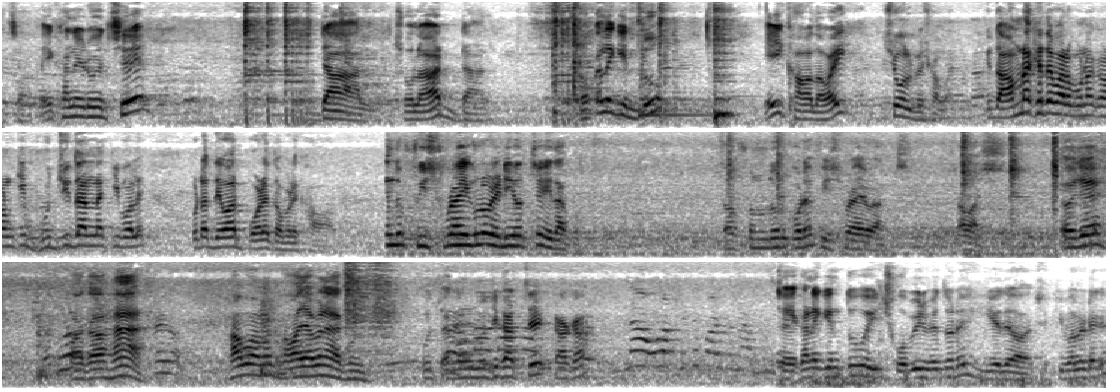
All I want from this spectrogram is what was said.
আচ্ছা এখানে রয়েছে ডাল ছোলার ডাল। সকালে কিন্তু এই খাওয়া দাওয়াই চলবে সবাই কিন্তু আমরা খেতে পারব না কারণ কি ভুজি ডাল না কি বলে ওটা দেওয়ার পরে তবে খাওয়া হবে। কিন্তু ফিশ ফ্রাইগুলো রেডি হচ্ছে এই দেখো। সব সুন্দর করে ফিশ ফ্রাই বানাচ্ছে সাবাস ওই যে কাকা হ্যাঁ খাব আমার খাওয়া যাবে না এখন। এখন লুচি খাচ্ছে কাকা। আচ্ছা এখানে কিন্তু এই ছবির ভেতরে ইয়ে দেওয়া আছে কি বলে এটাকে?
